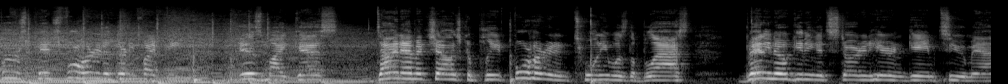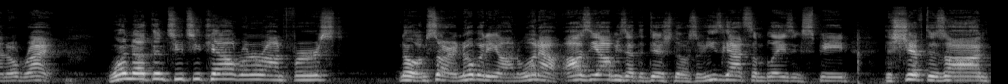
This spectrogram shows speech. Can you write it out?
First pitch, 435 feet is my guess. Dynamic challenge complete. 420 was the blast. Benny No getting it started here in game two, man. All right. 1 nothing, 2 2 count, runner on first. No, I'm sorry, nobody on. One out. Ozzie Albies at the dish, though, so he's got some blazing speed. The shift is on.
